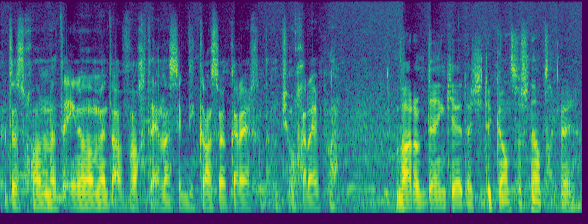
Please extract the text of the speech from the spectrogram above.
het was gewoon het ene moment afwachten. En als ik die kans zou krijgen, dan moet je hem grijpen. Waarom denk jij dat je de kans zo snel hebt gekregen?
